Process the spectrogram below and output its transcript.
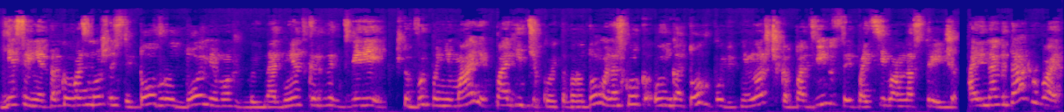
Если нет такой возможности, то в роддоме, может быть, на дне открытых дверей, чтобы вы понимали политику этого роддома, насколько он готов будет немножечко подвинуться и пойти вам навстречу. А иногда бывает,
